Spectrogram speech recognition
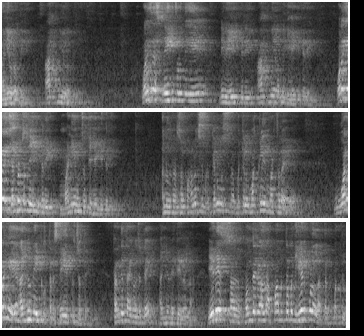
ಮನೆಯವರೊಂದಿಗೆ, ಆತ್ಮೀಯರೊಂದಿಗೆ. ಹೊರಗಿನ ಸ್ನೇಹಿತರೊಂದಿಗೆ ನೀವು ಹೇಗಿದ್ದೀರಿ? ಆತ್ಮೀಯರೊಂದಿಗೆ ಹೇಗಿದ್ದೀರಿ? ಹೊರಗಿನ ಜನರ ಜೊತೆ ಹೇಗಿದ್ದೀರಿ? ಮನೆಯವ್ರ ಜೊತೆ ಹೇಗಿದ್ದೀರಿ? ಅನ್ನೋದನ್ನ ಸ್ವಲ್ಪ ಆಲೋಚನೆ ಮಾಡಿ. ಕೆಲವು ಕೆಲವು ಮಕ್ಕಳು ಏನು ಮಾಡ್ತಾರೆ? ಹೊರಗೆ ಅನ್ಯೋನ್ಯ ಇಟ್ಕೊತಾರೆ ಸ್ನೇಹಿತರ ಜೊತೆ. ತಂದೆ ತಾಯಿಗಳ ಜೊತೆ ಅನ್ಯೋನ್ಯತೆ ಇರಲ್ಲ. ಏನೇ ಸ, ತೊಂದರೆಗಳಾದ್ರೆ ಅಪ್ಪ, ಅಮ್ಮ ತಮ್ಮ ಹೇಳ್ಕೊಳ್ಳಲ್ಲ ತನ್ನ ಮಕ್ಕಳು.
